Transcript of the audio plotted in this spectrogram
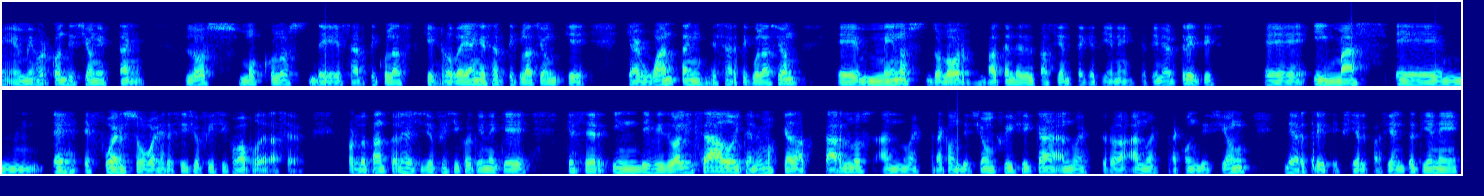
en mejor condición están los músculos de esa articulación, que rodean esa articulación, que, que aguantan esa articulación, eh, menos dolor va a tener el paciente que tiene, que tiene artritis y más esfuerzo o ejercicio físico va a poder hacer. Por lo tanto, el ejercicio físico tiene que que ser individualizado y tenemos que adaptarlos a nuestra condición física, a, nuestro, a nuestra condición de artritis. Si el paciente tiene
